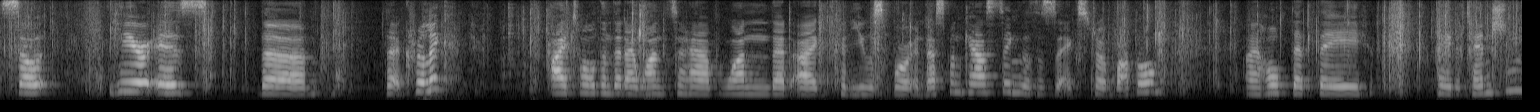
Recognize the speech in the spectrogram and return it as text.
So here is the, the acrylic. I told them that I want to have one that I can use for investment casting. This is the extra bottle. I hope that they paid attention.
